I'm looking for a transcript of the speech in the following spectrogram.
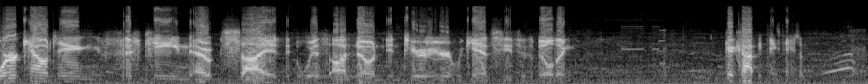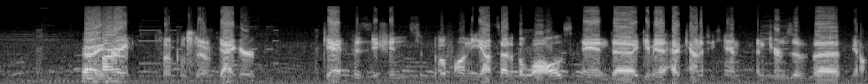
We're counting 15 outside with unknown interior. We can't see through the building. Good copy. Thanks, Phantom. Alright. Alright, Signpost out. Dagger. Get positions both on the outside of the walls and uh, give me a head count if you can in terms of, uh, you know,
